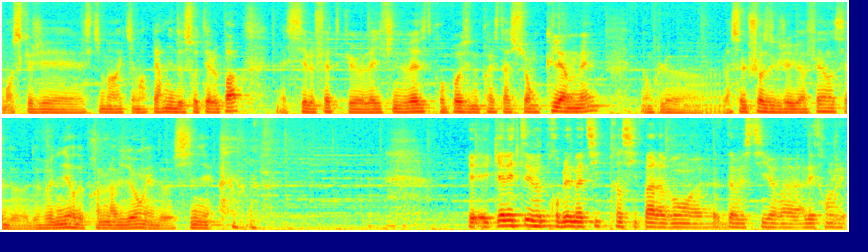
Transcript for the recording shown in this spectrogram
moi, ce, qui m'a permis de sauter le pas, ben, c'est le fait que Life Invest propose une prestation clé en main. Donc la seule chose que j'ai eu à faire, c'est de, venir, de prendre l'avion et de signer. et, quelle était votre problématique principale avant euh, d'investir euh, à l'étranger?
